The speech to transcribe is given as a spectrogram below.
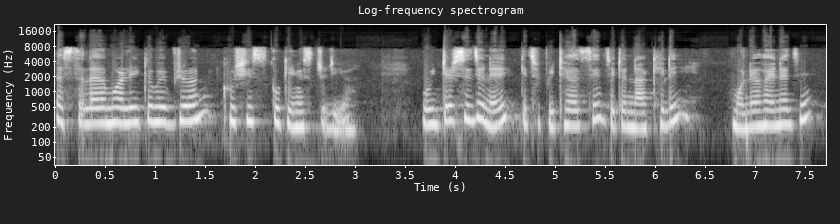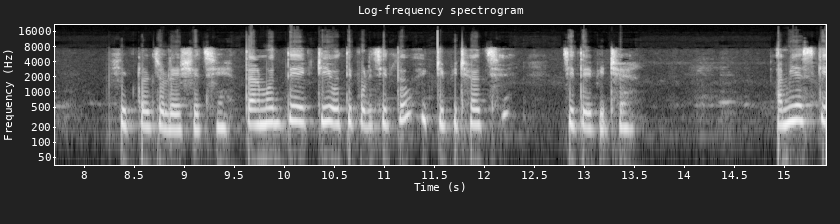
আসসালামু আলাইকুম everyone, Khushi's cooking studio. Winter season কিছু পিঠা আছে যেটা না খেলেই মনে হয় না যে শীতকাল চলে এসেছে। তার মধ্যে একটি অতি পরিচিত একটি পিঠা হচ্ছে চিতই পিঠা। আমি আজকে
